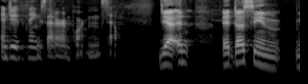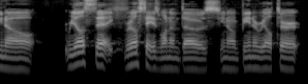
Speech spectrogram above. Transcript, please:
and do the things that are important. So, Yeah, and it does seem, you know, real estate real estate is one of those, you know, being a realtor,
